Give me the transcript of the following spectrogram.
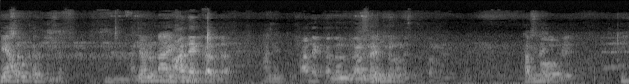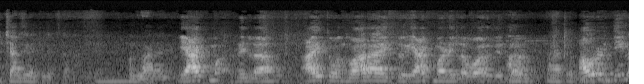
ಕೇಸ್ ವರ್ಕರ್ ಆನೆಕಲ್ಲ. ಆನೆಕಲ್. ಆನೆಕಲ್ಲ ಹೋಗ್ಲಿ. ಈಗ ಚಾರ್ಜ್ ಹಾಕಿಲ್ಲ ಸರ್. ಒಂದು ವಾರ ಆಗಿದೆ. ಯಾಕೆ ಮಾಡಿಲ್ಲ ಆಯ್ತು ಒಂದ್ ವಾರ ಆಯ್ತು. ಯಾಕೆ ಮಾಡಿಲ್ಲ ವಾರದಿಂದ? ಅವ್ರು ಅವ್ರ ದಿನ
